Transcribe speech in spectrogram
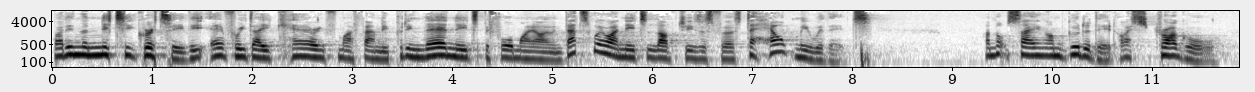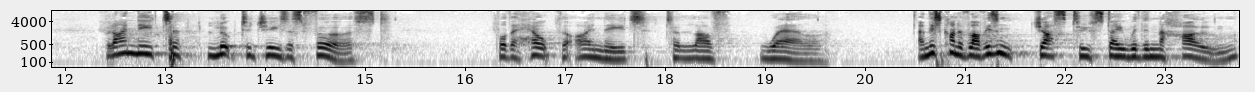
But in the nitty gritty, the everyday caring for my family, putting their needs before my own, that's where I need to love Jesus first to help me with it. I'm not saying I'm good at it, I struggle. But I need to look to Jesus first for the help that I need to love well. And this kind of love isn't just to stay within the home,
